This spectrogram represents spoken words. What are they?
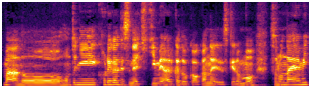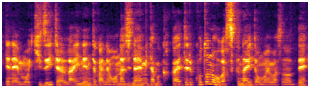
まああの本当にこれがですね、効き目あるかどうかわかんないですけども、その悩みってね、もう気づいたら来年とかね、同じ悩み多分抱えてることの方が少ないと思いますので、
